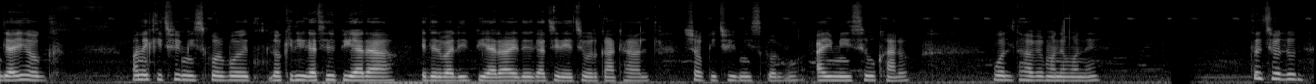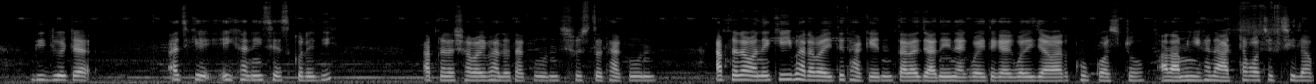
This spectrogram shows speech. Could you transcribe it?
যাই হোক, অনেক কিছুই মিস করব। লক্ষ্মীদের গাছের পেয়ারা, এদের বাড়ির পেয়ারা, এদের গাছের এঁচোড়, কাঁঠাল, সব কিছুই মিস করব। আই মিস ইউ খারো। বলতে হবে মনে মনে। তো চলুন। ভিডিওটা আজকে এইখানেই শেষ করে দিই। আপনারা সবাই ভালো থাকুন, সুস্থ থাকুন। আপনারা অনেকেই ভাড়া বাড়িতে থাকেন, তারা জানেন এক বাড়ি থেকে এক বাড়ি যাওয়ার খুব কষ্ট। আর আমি এখানে আটটা বছর ছিলাম,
